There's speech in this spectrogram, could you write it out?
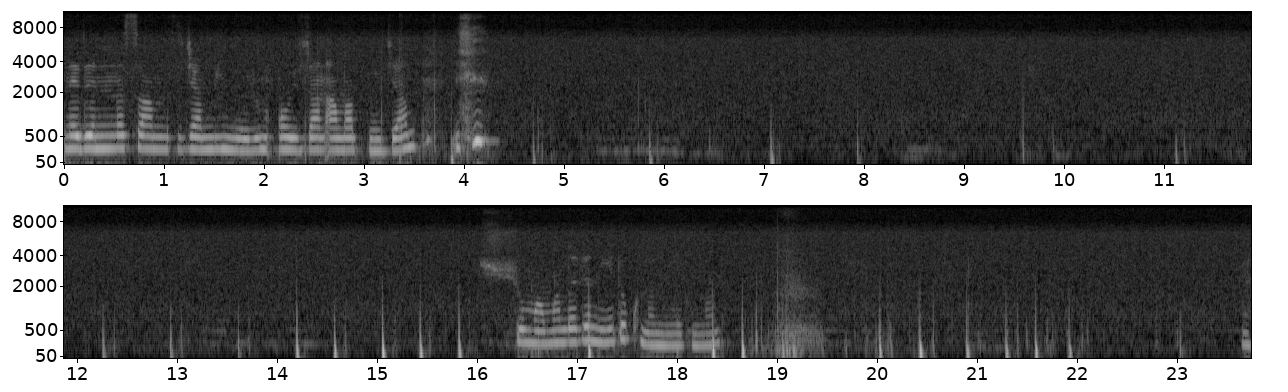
Nedenini nasıl anlatacağım bilmiyorum. O yüzden anlatmayacağım. Şu mamalara niye dokunamıyorum ben? Heh.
